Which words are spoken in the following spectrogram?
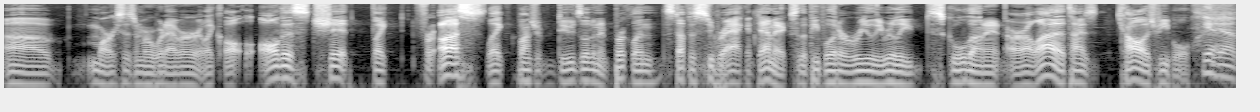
uh, Marxism or whatever, like all all this shit, like for us, like a bunch of dudes living in Brooklyn, stuff is super academic. So the people that are really really schooled on it are a lot of the times college people Yeah.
